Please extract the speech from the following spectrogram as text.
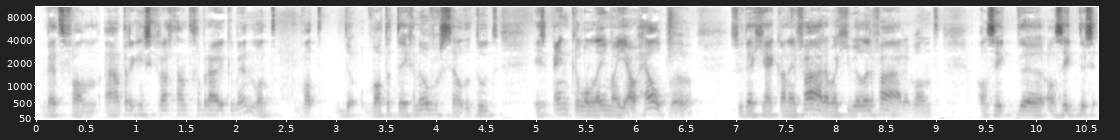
wet van aantrekkingskracht aan het gebruiken bent. Want wat, de, wat het tegenovergestelde doet, is enkel alleen maar jou helpen, zodat jij kan ervaren wat je wil ervaren. Want als ik, de, als ik dus 1,93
